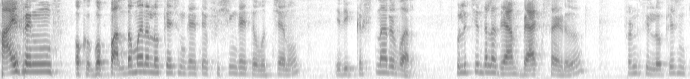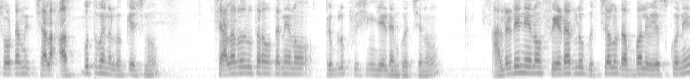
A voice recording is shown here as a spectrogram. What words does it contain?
హాయ్ ఫ్రెండ్స్ ఒక గొప్ప అందమైన లొకేషన్కి అయితే ఫిషింగ్ అయితే వచ్చాను. ఇది Krishna river Pulichintala dam back side friends ఈ లొకేషన్ చూడడానికి చాలా అద్భుతమైన లొకేషను చాలా రోజుల తర్వాత నేను ట్రిపుల్ ఫిషింగ్ చేయడానికి వచ్చాను. ఆల్రెడీ నేను ఫీడర్లు గుచ్చాలు డబ్బాలు వేసుకొని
